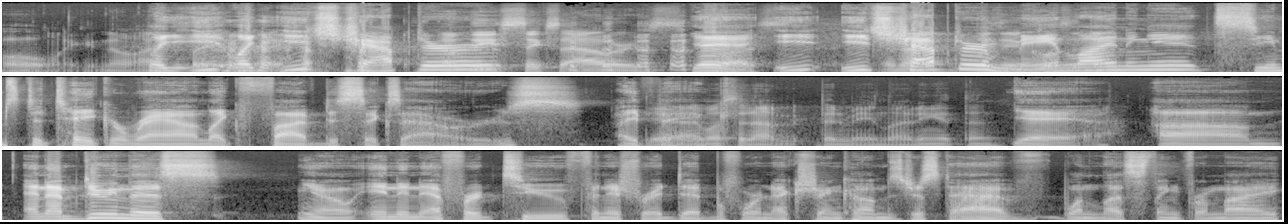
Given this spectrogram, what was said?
Oh my god, no! Like e- like each chapter, at least six hours. Yeah, yeah. E- each and chapter mainlining it seems to take around like five to six hours. I yeah, think. Yeah, I must have not been mainlining it then. Yeah, um, and I'm doing this, you know, in an effort to finish Red Dead before next gen comes, just to have one less thing from my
